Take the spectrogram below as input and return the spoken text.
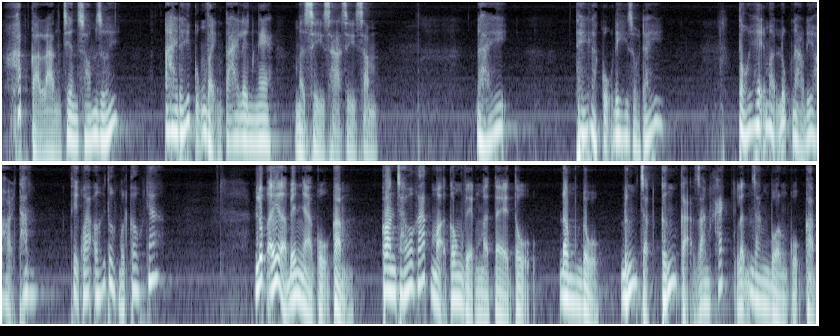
khắp cả làng trên xóm dưới ai đấy cũng vảnh tai lên nghe mà xì xà xì xầm đấy, thế là cụ đi rồi đấy tối hễ mà lúc nào đi hỏi thăm thì qua ới tôi một câu nhá lúc ấy ở bên nhà cụ cẩm, con cháu gác mọi công việc mà tề tụ, đông đủ đứng chặt cứng cả gian khách lẫn răng buồng cụ cẩm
